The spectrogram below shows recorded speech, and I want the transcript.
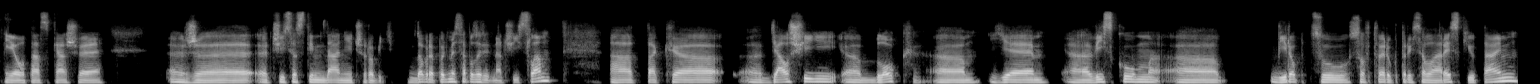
je otázka, že že či sa s tým dá niečo robiť. Dobre, poďme sa pozrieť na čísla. Tak ďalší blok je výskum výrobcu softveru, ktorý sa volá Rescue Time,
